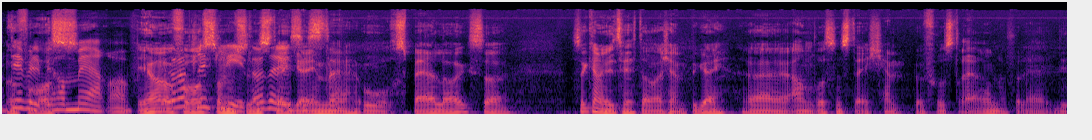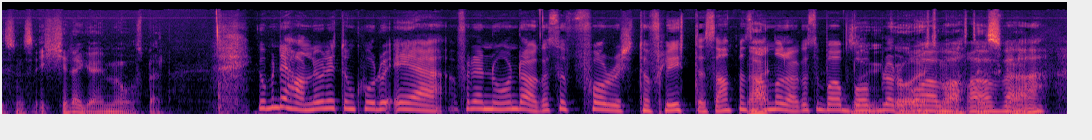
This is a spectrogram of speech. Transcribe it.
Det vil for vi ha mer av. Ja, og for oss som syns det er gøy med ordspill òg, så, Så kan jo Twitter være kjempegøy. Eh, andre syns det er kjempefrustrerende, for det, de syns ikke det er gøy med ordspill. Jo, men det handler jo litt om hvor du er. For det er noen dager så får du ikke til å flyte, sant? mens Nei. andre dager så bare Så bobler du over av ja. eh,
